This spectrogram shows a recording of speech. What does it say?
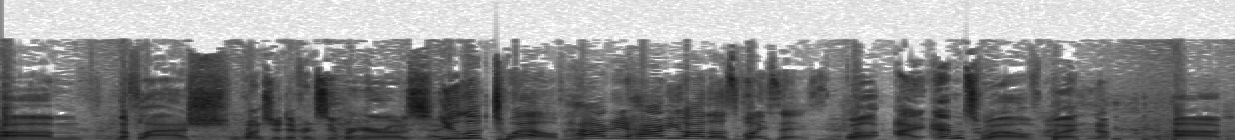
um, the Flash, a bunch of different superheroes. You look 12. How are you, how are you all those voices? Well, I am 12, but no. Um,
